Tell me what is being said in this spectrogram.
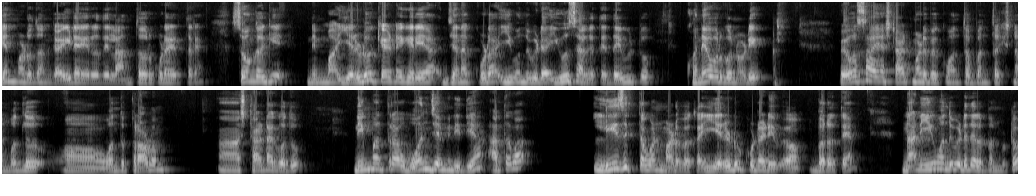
ಏನು ಮಾಡೋದು ನನಗೆ ಐಡಿಯಾ ಇರೋದಿಲ್ಲ ಅಂಥವ್ರು ಕೂಡ ಇರ್ತಾರೆ. ಸೊ ಹಂಗಾಗಿ ನಿಮ್ಮ ಎರಡೂ ಕ್ಯಾಟಗರಿಯ ಜನ ಕೂಡ ಈ ಒಂದು ವಿಡಿಯೋ ಯೂಸ್ ಆಗುತ್ತೆ. ದಯವಿಟ್ಟು ಕೊನೆವರೆಗೂ ನೋಡಿ. ವ್ಯವಸಾಯ ಸ್ಟಾರ್ಟ್ ಮಾಡಬೇಕು ಅಂತ ಬಂದ ತಕ್ಷಣ ಮೊದಲು ಒಂದು ಪ್ರಾಬ್ಲಮ್ ಸ್ಟಾರ್ಟ್ ಆಗೋದು. ನಿಮ್ಮ ಹತ್ರ ಓನ್ ಜಮೀನ್ ಇದೆಯಾ ಅಥವಾ ಲೀಸಿಗೆ ತಗೊಂಡು ಮಾಡ್ಬೇಕಾ? ಎರಡೂ ಕೂಡ ಬರುತ್ತೆ. ನಾನು ಈ ಒಂದು ವಿಡಿಯೋದಲ್ಲಿ ಬಂದ್ಬಿಟ್ಟು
